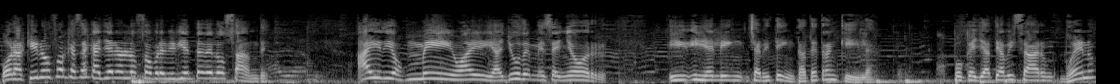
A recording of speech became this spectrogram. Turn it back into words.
Por aquí no fue que se cayeron los sobrevivientes de los Andes. Ay, Dios mío, ay, ayúdeme, señor. Y, y el Charitín, estate tranquila. Porque ya te avisaron. Bueno,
